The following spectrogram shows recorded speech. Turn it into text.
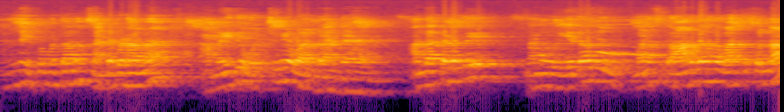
நல்ல எப்ப பார்த்தாலும் சண்டைப்படாம அமைதி ஒற்றுமையா வாழ்றாங்க. அந்த அக்கடத்து நம்ம ஒரு ஏதாவது மனசுக்கு ஆறுதலாக வார்த்தை சொன்னா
